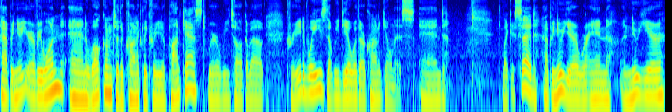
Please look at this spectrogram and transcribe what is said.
Happy New Year, everyone, and welcome to the Chronically Creative Podcast, where we talk about creative ways that we deal with our chronic illness. And like I said, Happy New Year. We're in a new year,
